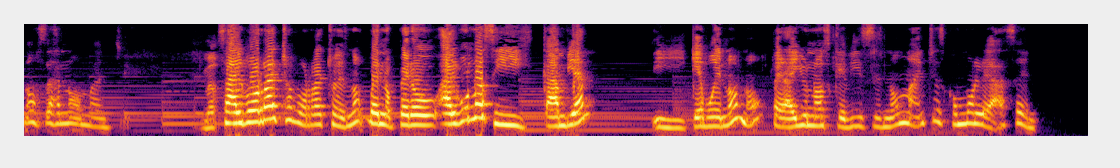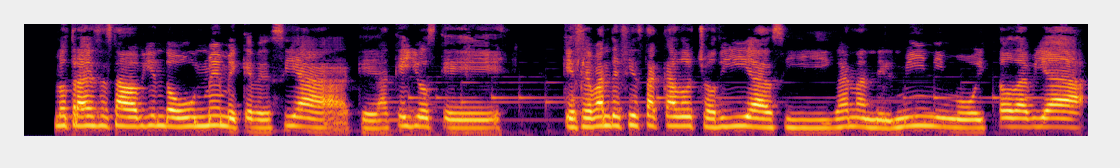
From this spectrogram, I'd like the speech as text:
No, o sea, no manches. O sea, el borracho, borracho es, ¿no? Bueno, pero algunos sí cambian y qué bueno, ¿no? Pero hay unos que dices, no manches, ¿cómo le hacen? La otra vez estaba viendo un meme que decía que aquellos que que se van de fiesta cada ocho días y ganan el mínimo y todavía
